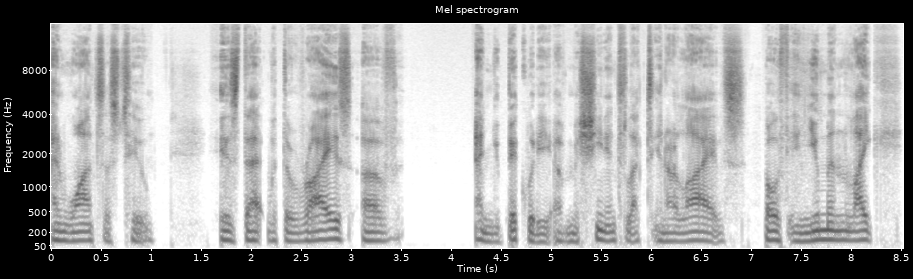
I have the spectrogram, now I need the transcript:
and wants us to, is that with the rise of and ubiquity of machine intellect in our lives, both in human like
